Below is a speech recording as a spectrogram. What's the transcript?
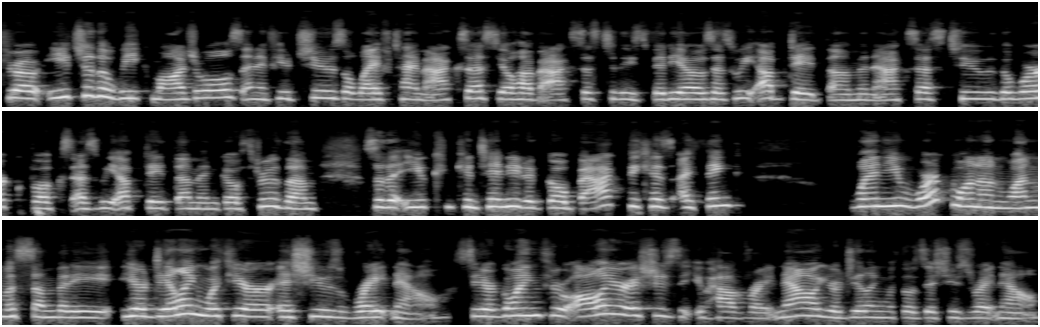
throughout each of the week modules and if you choose a lifetime access you'll have access to these videos as we update them and access to the workbooks as we update them and go through them so that you can continue to go back because i think when you work one on one with somebody, you're dealing with your issues right now. So you're going through all your issues that you have right now, you're dealing with those issues right now.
